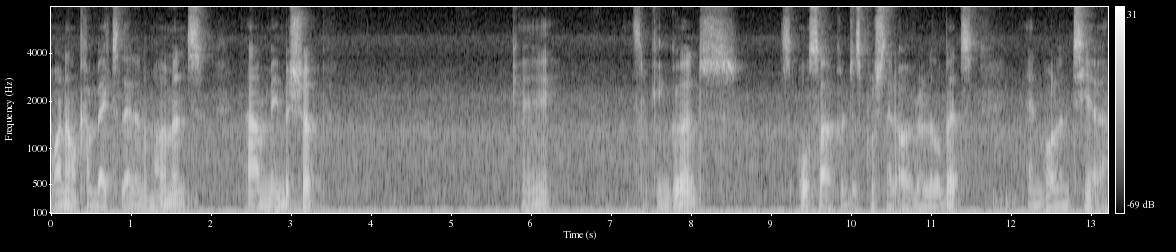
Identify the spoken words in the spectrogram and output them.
one I'll come back to that in a moment um, membership okay it's looking good. So also I could just push that over a little bit and volunteer.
